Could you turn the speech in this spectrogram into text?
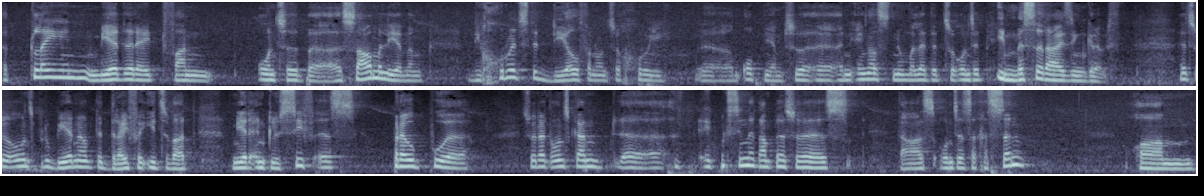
'n klein meerderheid van ons uh, samelewing die grootste deel van ons groei uh, opneem. So in Engels noem hulle dit so ons het growth. Dit so ons probeer nou om te dryf vir iets wat meer inklusief is, pro-po sodat ons kan uh, ek sien dit amper soos daar's ons is 'n gesin om um,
